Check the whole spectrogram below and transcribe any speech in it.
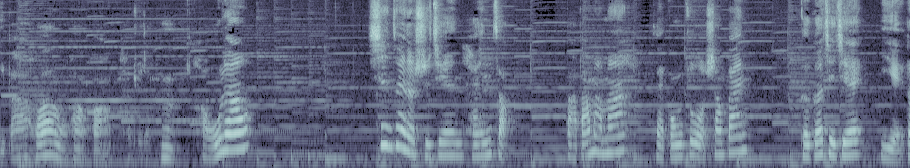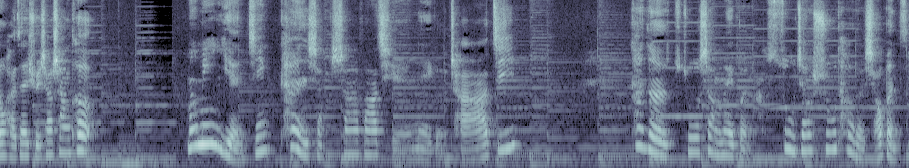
尾巴晃晃晃，它觉得嗯，好无聊。现在的时间还很早，爸爸妈妈在工作上班，哥哥姐姐也都还在学校上课。猫咪眼睛看向沙发前那个茶几，看着桌上那本塑胶书套的小本子。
